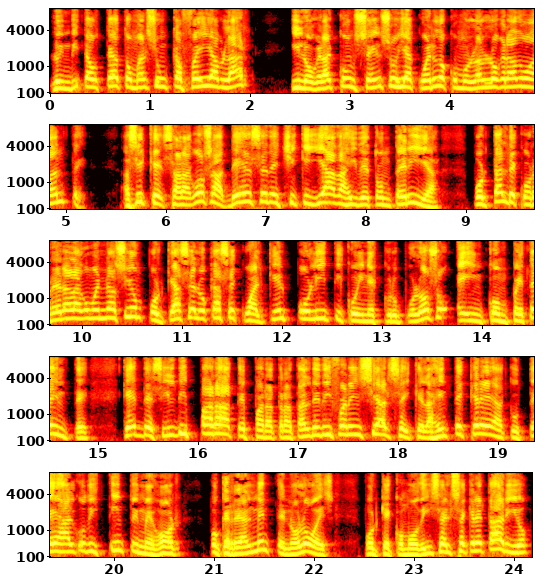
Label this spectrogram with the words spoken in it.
lo invita a usted a tomarse un café y hablar y lograr consensos y acuerdos como lo han logrado antes. Así que Zaragoza, déjese de chiquilladas y de tonterías por tal de correr a la gobernación porque hace lo que hace cualquier político inescrupuloso e incompetente, que es decir disparates para tratar de diferenciarse y que la gente crea que usted es algo distinto y mejor, porque realmente no lo es. Porque como dice el secretario,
